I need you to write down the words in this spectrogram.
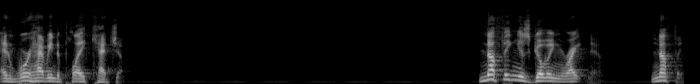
and we're having to play catch up. Nothing is going right now. Nothing.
